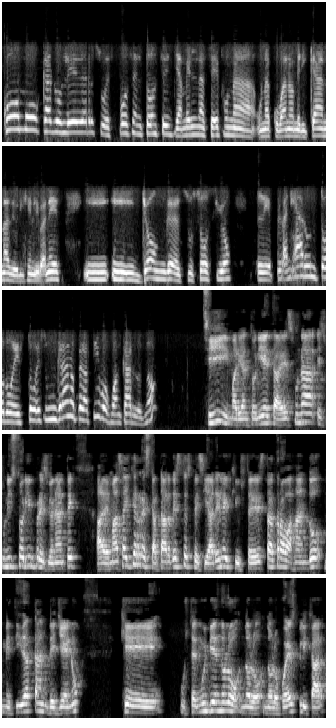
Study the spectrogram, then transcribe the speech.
cómo Carlos Leder, su esposa entonces, Yamel Nassef, una, una cubano-americana de origen libanés, y, y Young, su socio, eh, planearon todo esto. Es un gran operativo, Juan Carlos, ¿no? Sí, María Antonieta, es una, es una historia impresionante. Además, hay que rescatar de este especial en el que usted está trabajando metida tan de lleno que usted muy bien no lo, no lo, no lo puede explicar.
